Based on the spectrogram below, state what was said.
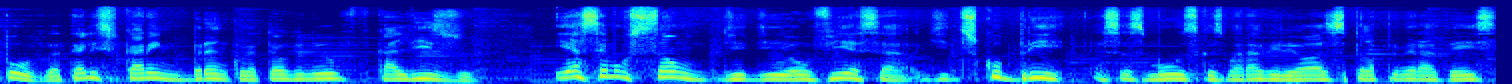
pô, até eles ficarem branco, até o vinil ficar liso. E essa emoção de, de ouvir essa, de descobrir essas músicas maravilhosas pela primeira vez,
